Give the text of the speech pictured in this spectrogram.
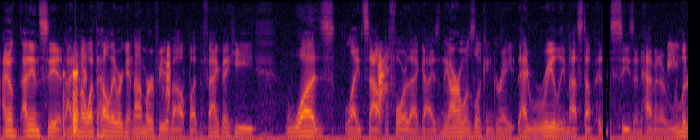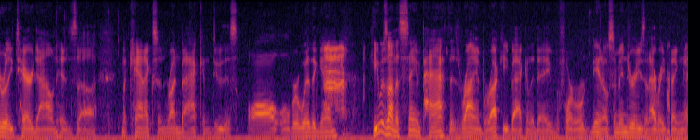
I don't, I didn't see it. I don't know what the hell they were getting on Murphy about, but the fact that he was lights out before that, guys, and the arm was looking great. That really messed up his season, having to literally tear down his uh, mechanics and run back and do this all over with again. He was on the same path as Ryan Borucki back in the day before you know some injuries and everything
